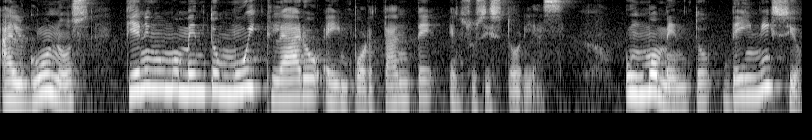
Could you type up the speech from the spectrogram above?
Algunos tienen un momento muy claro e importante en sus historias un momento de inicio.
